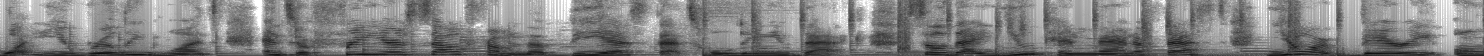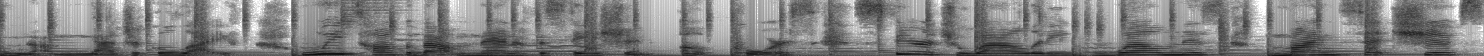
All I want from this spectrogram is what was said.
what you really want, and to free yourself from the BS that's holding you back so that you can manifest your very own magical life. We talk about manifestation, of course, spirituality, wellness, mindset shifts,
